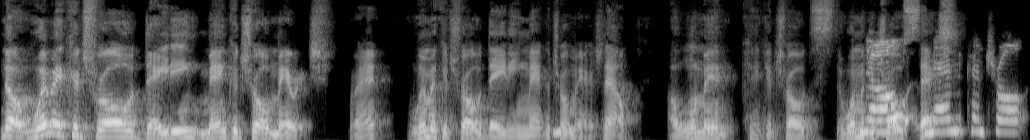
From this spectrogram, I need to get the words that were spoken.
No, women control dating, men control marriage, right? Women control dating, men control Mm-hmm. marriage. Now, a woman can control the woman No, controls sex. men control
